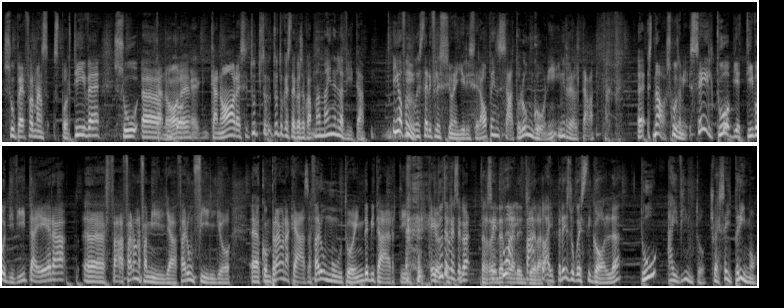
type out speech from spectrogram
su performance sportive, su uh, canore, eh, canore sì, tut, tutte queste cose qua, ma mai nella vita. Io ho fatto mm. questa riflessione ieri sera, ho pensato, Longoni in realtà eh, no, scusami, se il tuo obiettivo di vita era eh, fa- fare una famiglia, fare un figlio, eh, comprare una casa, fare un mutuo, indebitarti e tutte queste cose, se tu hai, fatto, hai preso questi gol, tu hai vinto, cioè sei primo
